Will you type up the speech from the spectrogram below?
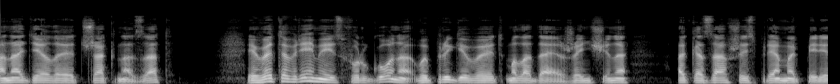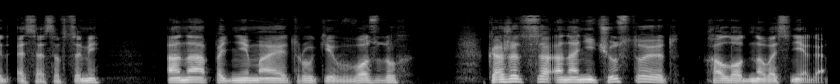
Она делает шаг назад, и в это время из фургона выпрыгивает молодая женщина, оказавшись прямо перед эсэсовцами. Она поднимает руки в воздух. Кажется, она не чувствует холодного снега.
